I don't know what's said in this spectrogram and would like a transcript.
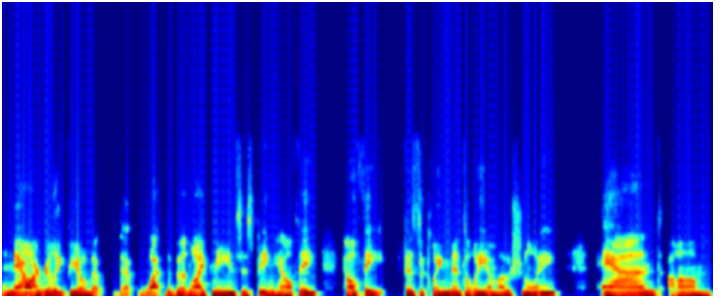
And now I really feel that that what the good life means is being healthy, healthy physically, mentally, emotionally, and um,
